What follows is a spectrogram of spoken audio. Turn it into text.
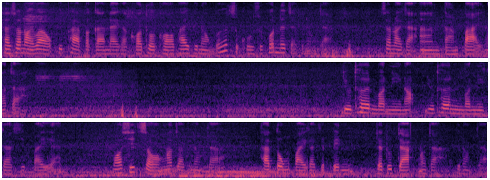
ถ้าสหน่อยว่าผิดพลาดประการใดก็ขอโทษขออภัยพี่น้องเบิร์ดสุขูสุขคนเด้อจ้ะพี่น้องจ้ะสหน่อยก็อ่านตามป้ายเนาะจ้ะยูเทิร์นบอนนี้เนาะยูเทิร์นบอนนี้ก็สิไปอันมอชิดสองเนาะจ้ะพี่น้องจ้ะ ถ้าตรงไปก็จะเป็นจตุจักรเนาะจ้ะพี่น้องจ้ะ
